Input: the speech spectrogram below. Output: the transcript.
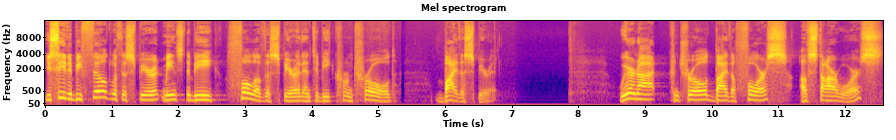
You see, to be filled with the Spirit means to be full of the Spirit and to be controlled by the Spirit. We are not controlled by the force of Star Wars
